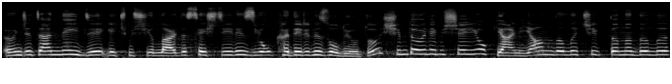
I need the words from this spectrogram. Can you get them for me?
önceden neydi geçmiş yıllarda seçtiğiniz yol kaderiniz oluyordu. Şimdi öyle bir şey yok. Yani yan dalı, çift ana dalı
